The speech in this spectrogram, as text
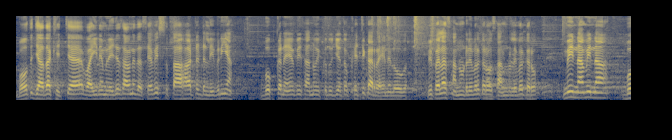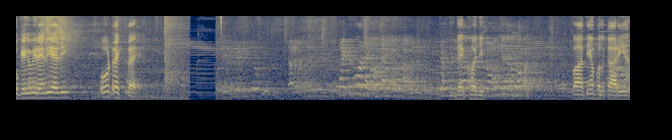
ਬਹੁਤ ਜ਼ਿਆਦਾ ਖਿੱਚ ਹੈ। ਬਾਈ ਨੇ ਮੈਨੇਜਰ ਸਾਹਿਬ ਨੇ ਦੱਸਿਆ ਵੀ 67 ਡਿਲੀਵਰੀਆਂ ਬੁੱਕ ਨੇ ਵੀ ਸਾਨੂੰ ਇੱਕ ਦੂਜੇ ਤੋਂ ਖਿੱਚ ਕਰ ਰਹੇ ਨੇ ਲੋਕ। ਵੀ ਪਹਿਲਾਂ ਸਾਨੂੰ ਡਿਲੀਵਰ ਕਰੋ, ਸਾਨੂੰ ਡਿਲੀਵਰ ਕਰੋ। ਮਹੀਨਾ ਮਹੀਨਾ ਬੁਕਿੰਗ ਵੀ ਰਹਿੰਦੀ ਹੈ ਇਹਦੀ। ਉਹ ਟਰੈਕਟਰ ਹੈ ਦੇਖੋ ਜੀ ਪਾਤੀਆਂ ਫੁਲਕਾਰੀਆਂ।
